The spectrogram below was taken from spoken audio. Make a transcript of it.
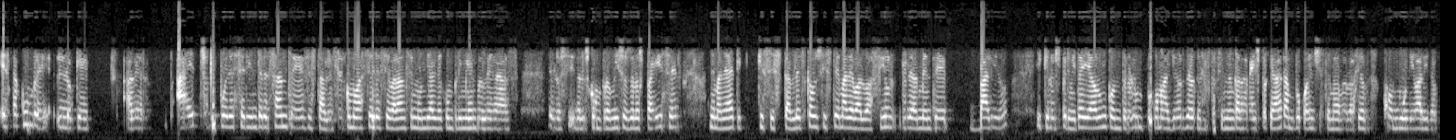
Esta cumbre lo que, a ver, ha hecho que puede ser interesante es establecer cómo va a ser ese balance mundial de cumplimiento de las de los, de los compromisos de los países, de manera que, que se establezca un sistema de evaluación realmente válido y que nos permita llegar a un control un poco mayor de lo que se está haciendo en cada país, porque ahora tampoco hay un sistema de evaluación común y válido.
